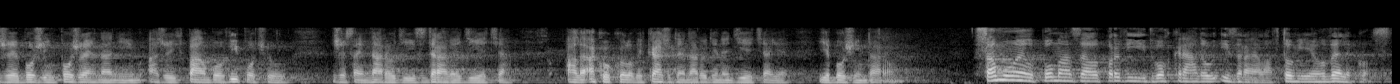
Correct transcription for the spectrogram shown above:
že je Božím požehnaním a že ich Pán Boh vypočul, že sa im narodí zdravé dieťa. Ale akokoľvek každé narodené dieťa je, je Božím darom. Samuel pomazal prvých dvoch kráľov Izraela, v tom je jeho veľkosť.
